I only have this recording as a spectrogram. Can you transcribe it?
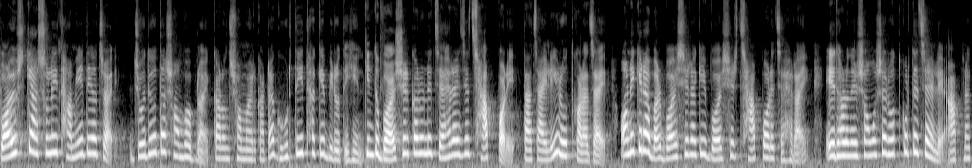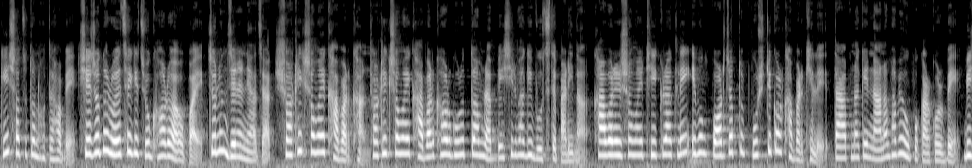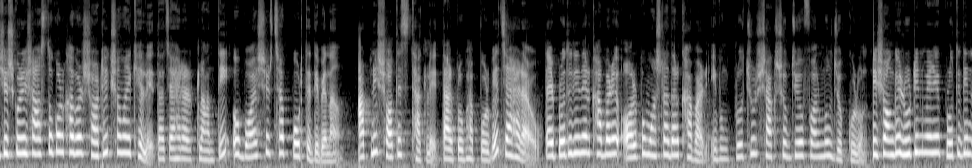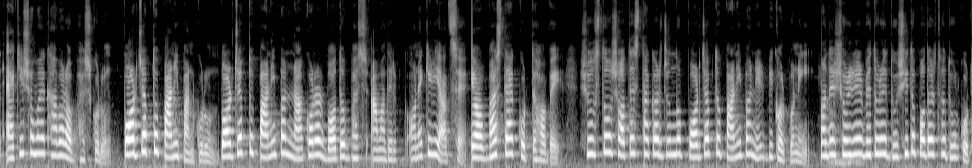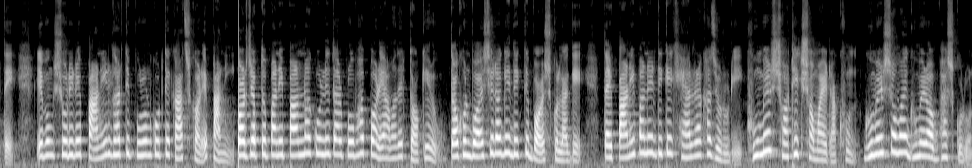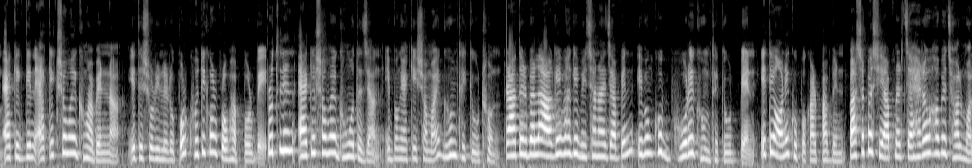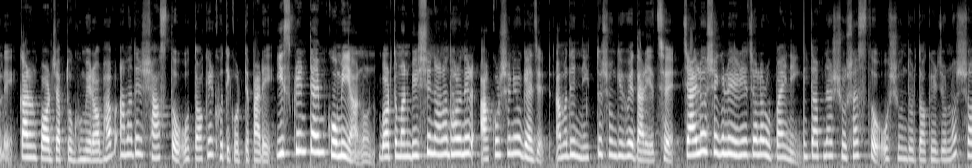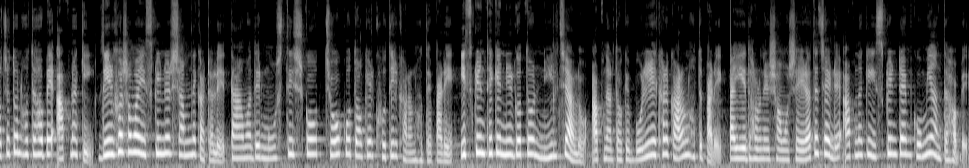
বয়সকে আসলেই থামিয়ে দেওয়া যায়? যদিও তা সম্ভব নয়, কারণ সময়ের কাটা ঘুরতেই থাকে বিরতিহীন। কিন্তু বয়সের কারণে চেহারায় যে ছাপ পড়ে, তা চাইলেই রোধ করা যায়। অনেকের আবার বয়সের আগে বয়সের ছাপ পড়ে চেহারায়। এই ধরনের সমস্যা রোধ করতে চাইলে আপনাকেই সচেতন হতে হবে। সেজন্য রয়েছে কিছু ঘরোয়া উপায়। চলুন জেনে নেওয়া যাক। সঠিক সময়ে খাবার খান। সঠিক সময়ে খাবার খাওয়ার গুরুত্ব আমরা বেশিরভাগই বুঝতে পারি না। খাবারের সময় ঠিক রাখলে এবং পর্যাপ্ত পুষ্টিকর খাবার খেলে, তা আপনাকে নানাভাবে উপকার করবে। বিশেষ করে স্বাস্থ্যকর খাবার সঠিক সময়ে খেলে, তা চেহারার ক্লান্তি ও বয়সের ছাপ পড়তে দেবে না। আপনি সতেজ থাকলে তার প্রভাব পড়বে চেহারাও। তাই প্রতিদিনের খাবারে অল্প মশলাদার খাবার এবং প্রচুর শাকসবজি ও ফলমূল যোগ করুন। এই সঙ্গে রুটিন মেনে প্রতিদিন একই সময়ে খাবার অভ্যাস করুন। পর্যাপ্ত পানি পান করুন। পর্যাপ্ত পানি পান না করার বদ অভ্যাস আমাদের অনেকেরই আছে। এই অভ্যাস ত্যাগ করতে হবে। সুস্থ ও সতেজ থাকার জন্য পর্যাপ্ত পানি পানের বিকল্প নেই। আমাদের শরীরের ভেতরে দূষিত পদার্থ দূর করতে এবং শরীরে পানির ঘাটতি পূরণ করতে কাজ করে পানি। পর্যাপ্ত পানি পান না করলে তার প্রভাব পড়ে আমাদের ত্বকেরও। তখন বয়সের আগে দেখতে বয়স্ক লাগে, তাই পানি পানের দিকে খেয়াল রাখা জরুরি। ঘুমের সঠিক সময় রাখুন। ঘুমের সময় ঘুমের অভ্যাস করুন। এক এক দিন এক এক সময় ঘুমাবেন না, এতে শরীরের উপর ক্ষতিকর প্রভাব পড়বে। প্রতিদিন একই সময় ঘুমোতে যান এবং একই সময় ঘুম থেকে উঠুন। রাতের বেলা আগে ভাগে বিছানায় যাবেন এবং খুব ভোরে ঘুম থেকে উঠবেন। এতে অনেক উপকার পাবেন। পাশাপাশি আপনার চেহারাও হবে ঝলমলে, কারণ পর্যাপ্ত ঘুমের অভাব আমাদের স্বাস্থ্য ও ত্বকের ক্ষতি করতে পারে। স্ক্রিন টাইম কমিয়ে আনুন। বর্তমান বিশ্বে নানা ধরনের আকর্ষণীয় গ্যাজেট আমাদের নিত্য সঙ্গী হয়ে দাঁড়িয়েছে। চাইলেও সেগুলো এড়িয়ে চলার উপায় নেই। কিন্তু আপনার সুস্বাস্থ্য ও সুন্দর ত্বকের জন্য সচেতন হতে হবে আপনাকেই দীর্ঘ সময় স্ক্রিনের সামনে কাটালে তা আমাদের মস্তিষ্ক, চোখ ও ত্বকের ক্ষতির কারণ হতে পারে। স্ক্রিন থেকে নির্গত নীলচে আলো আপনার ত্বকে বলি রেখার কারণ হতে পারে। তাই এ ধরনের সমস্যা এড়াতে চাইলে আপনাকে স্ক্রিন টাইম কমিয়ে আনতে হবে।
